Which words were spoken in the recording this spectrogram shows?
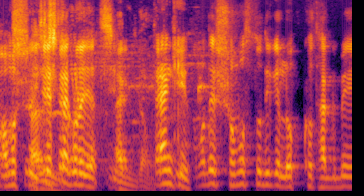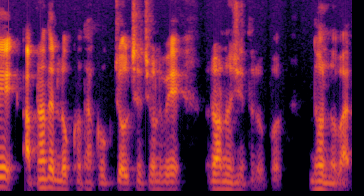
অবশ্যই চেষ্টা করে যাচ্ছি। একদম। থ্যাংক ইউ আমাদের সমস্ত দিকে লক্ষ্য থাকবে আপনাদের লক্ষ্য থাকুক চলছে চলবে রণজিতের উপর। ধন্যবাদ।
